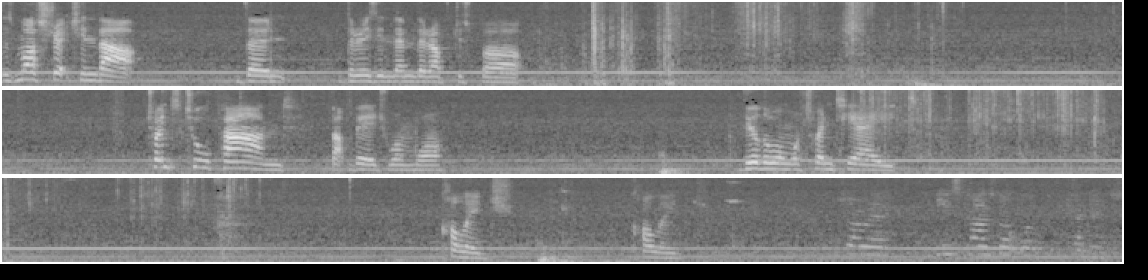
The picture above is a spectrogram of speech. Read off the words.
there's more stretch in that than there is in them that I've just bought Twenty-two pound that beige one was. The other one was 28. College. College. Sorry, these cars don't work for tennis.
